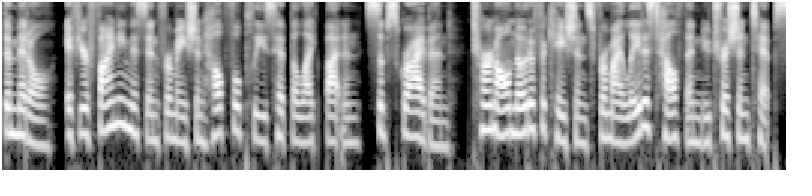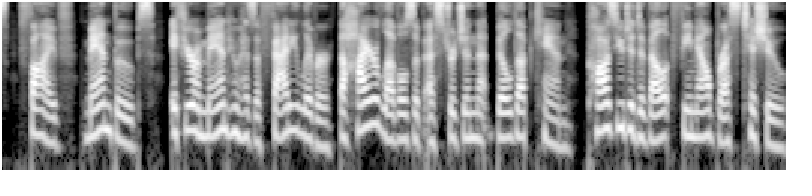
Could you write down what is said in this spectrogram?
the middle. If you're finding this information helpful, please hit the like button, subscribe, and turn all notifications for my latest health and nutrition tips. 5. Man boobs. If you're a man who has a fatty liver, the higher levels of estrogen that build up can cause you to develop female breast tissue.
